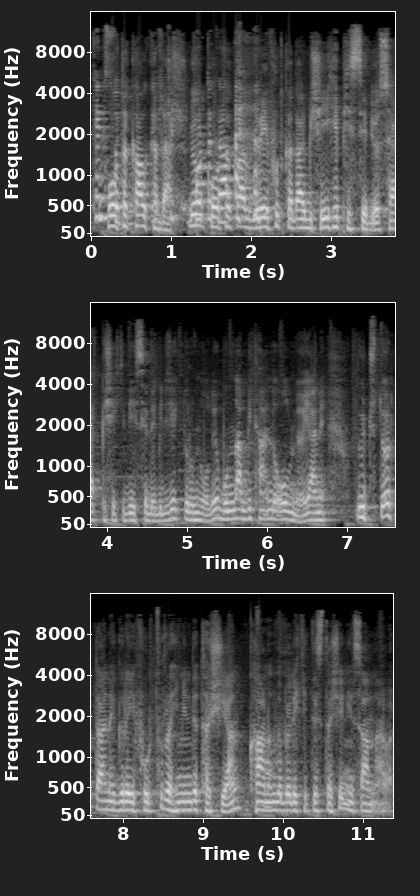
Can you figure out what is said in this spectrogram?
Tenis portakal topu, kadar. küçük Yok portakal. portakal, greyfurt kadar bir şeyi hep hissediyor. Sert bir şekilde hissedebilecek durumda oluyor. Bundan bir tane de olmuyor. Yani 3-4 tane greyfurtu rahiminde taşıyan, karnında böyle kitlesi taşıyan insanlar var.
